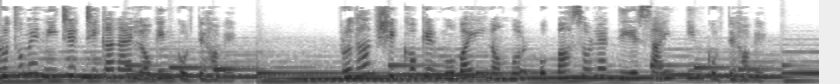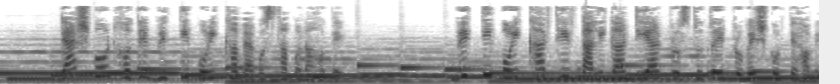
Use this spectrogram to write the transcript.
প্রথমে নিচের ঠিকানায় লগ করতে হবে। প্রধান শিক্ষকের মোবাইল নম্বর ও পাসওয়ার্ড দিয়ে সাইন ইন করতে হবে। ড্যাশবোর্ড হতে বৃত্তি পরীক্ষা ব্যবস্থাপনা হতে। বৃত্তি পরীক্ষার্থীর তালিকা ডিআর প্রস্তুতে প্রবেশ করতে হবে।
